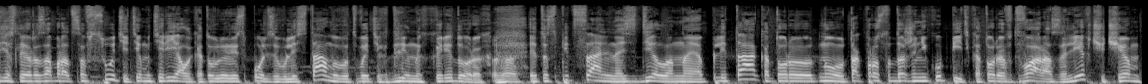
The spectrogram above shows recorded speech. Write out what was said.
если разобраться в сути, те материалы, которые использовались там, вот в этих длинных коридорах, это специально сделанная плита, которую, ну, так просто даже не купить, которая в два раза легче, чем,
